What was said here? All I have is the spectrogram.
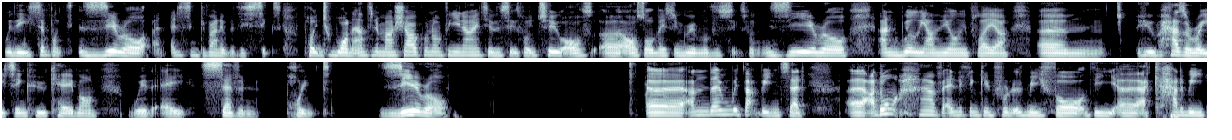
with the seven point zero, and Edinson Cavani with the six point one. Anthony Martial coming on for United with 6.2. Also, uh, also Mason Greenwood with 6.0. And Willian, the only player um, who has a rating, who came on with a 7.0. Uh, and then, with that being said, uh, I don't have anything in front of me for the uh, academy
